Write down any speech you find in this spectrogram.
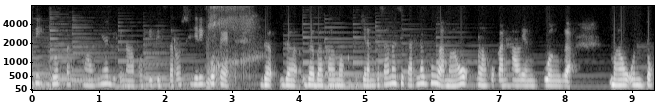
sih gue pas maunya dikenal positif terus sih jadi gue kayak gak, gak, gak bakal mau kepikiran ke sana sih karena gue nggak mau melakukan hal yang gue nggak mau untuk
